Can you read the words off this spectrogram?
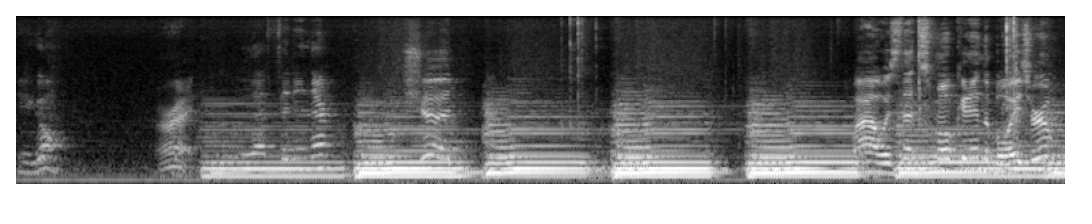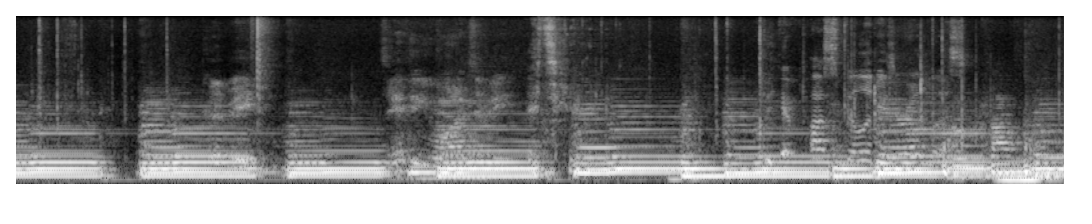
Here you go. Alright. Will that fit in there? It Should. Wow, is that smoking in the boys' room? Could be. It's anything you want it to be. The possibilities are endless.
